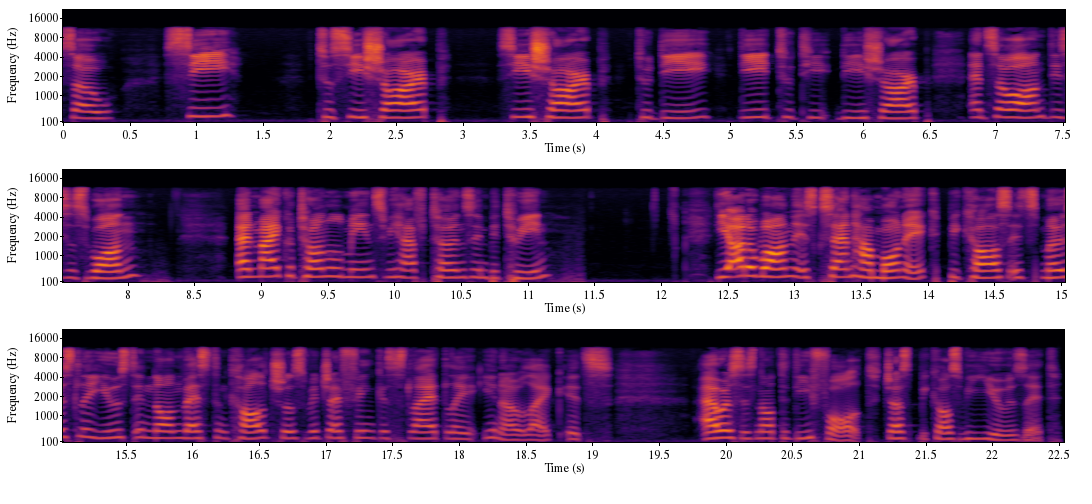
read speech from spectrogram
So C to C sharp, C sharp to D, D to T, D sharp, and so on. This is one. And microtonal means we have tones in between. The other one is xenharmonic because it's mostly used in non-Western cultures, which I think is slightly, you know, like it's ours is not the default just because we use it.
